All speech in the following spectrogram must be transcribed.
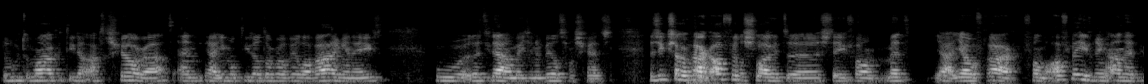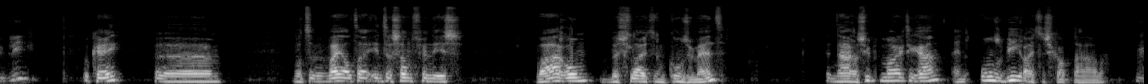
de route market die daar achter schuil gaat? En ja, iemand die daar toch wel veel ervaring in heeft, hoe, eh, dat hij daar een beetje een beeld van schetst. Dus ik zou graag af willen sluiten, eh, Stefan, met ja, jouw vraag van de aflevering aan het publiek. Oké, ehm, wat wij altijd interessant vinden is, waarom besluit een consument naar een supermarkt te gaan en ons bier uit de schap te halen?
